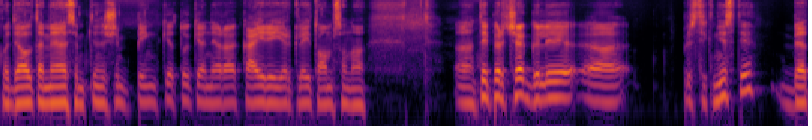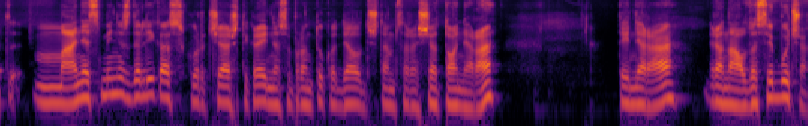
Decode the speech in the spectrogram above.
kodėl tame 75 tukė nėra Kairį ir Klei Thompsono. A, Taip ir čia gali a, prisiknisti, bet man esminis dalykas, kur čia aš tikrai nesuprantu, kodėl šitam sąraše to nėra, tai nėra Renaldo Seibučio.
